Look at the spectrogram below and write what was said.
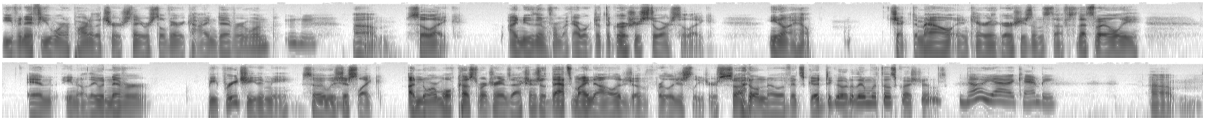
Even if you weren't a part of the church, they were still very kind to everyone. hmm Um, so like I knew them from like I worked at the grocery store, so like you know I helped check them out and carry the groceries and stuff. So that's my only, and you know they would never be preachy to me. So it was Mhm. just like a normal customer transaction. So that's my knowledge of religious leaders. So I don't know if it's good to go to them with those questions. No, yeah, it can be. Um,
